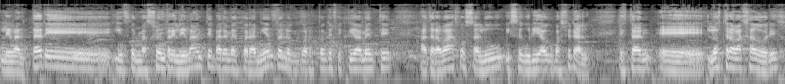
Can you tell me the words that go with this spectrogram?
levantar eh, información relevante para mejoramiento en lo que corresponde efectivamente a trabajo, salud y seguridad ocupacional. Están los trabajadores,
